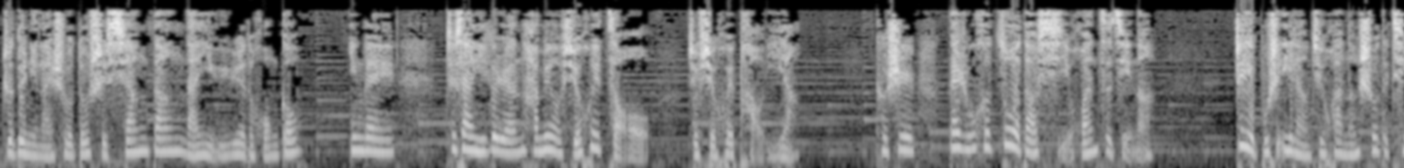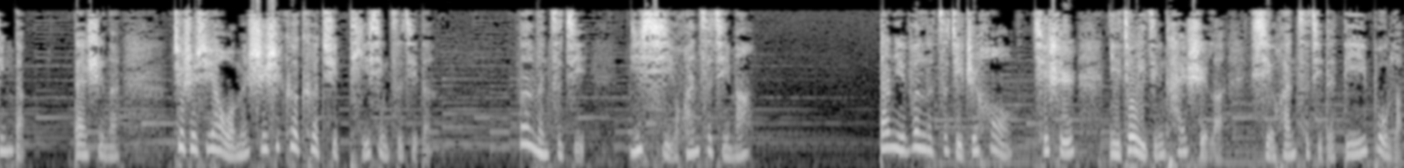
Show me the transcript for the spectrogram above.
这对你来说都是相当难以逾越的鸿沟，因为就像一个人还没有学会走就学会跑一样。可是该如何做到喜欢自己呢？这也不是一两句话能说得清的，但是呢，却是需要我们时时刻刻去提醒自己的。问问自己，你喜欢自己吗？当你问了自己之后，其实你就已经开始了喜欢自己的第一步了。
